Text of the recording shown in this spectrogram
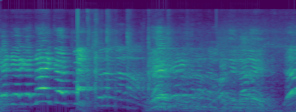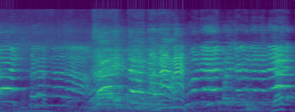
కేటీఆర్ గారి నాయకత్వం తెలంగాణ జై తెలంగాణ జై తెలంగాణ జగనన్న ఇటు చూడు నాయకత్వం జై తెలంగాణ నాయకత్వం జై తెలంగాణ రామన్న నాయకత్వం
